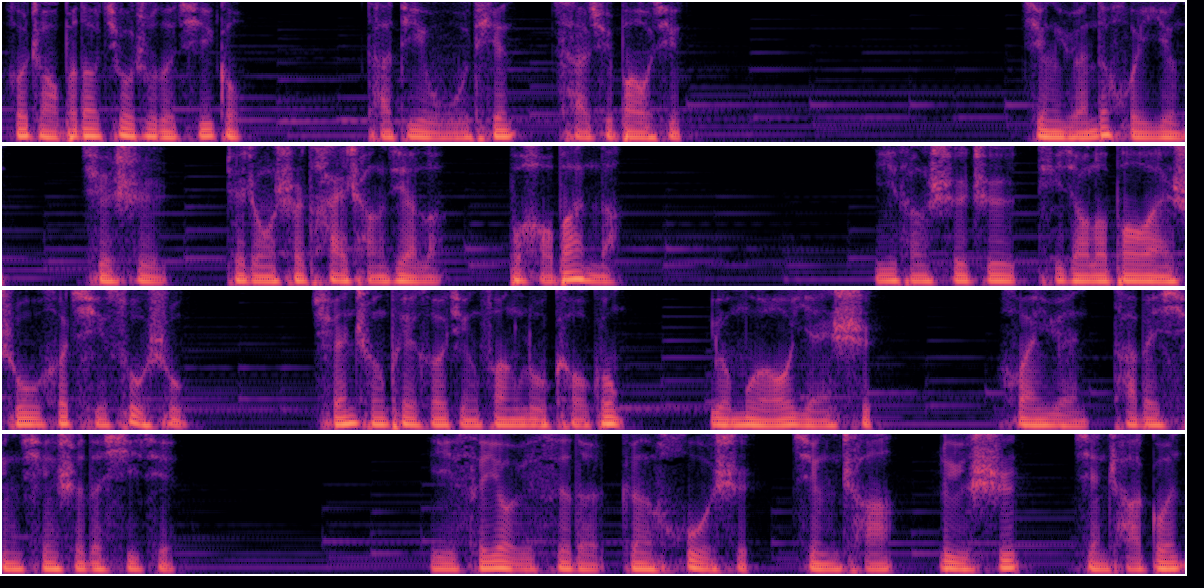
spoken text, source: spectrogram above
和找不到救助的机构，他第五天才去报警。警员的回应却是：“这种事太常见了，不好办呐。”伊藤诗织提交了报案书和起诉书，全程配合警方录口供，用木偶演示，还原他被性侵时的细节。一次又一次的跟护士、警察、律师、检察官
